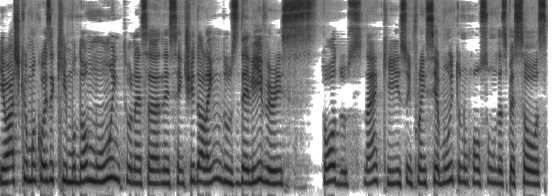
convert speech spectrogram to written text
E eu acho que uma coisa que mudou muito nessa, nesse sentido, além dos deliveries todos, né, que isso influencia muito no consumo das pessoas,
